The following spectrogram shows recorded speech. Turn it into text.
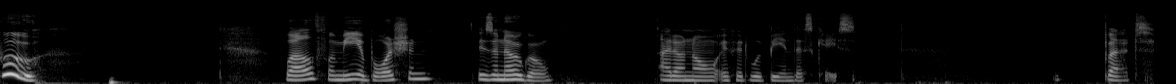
Whew. Well, for me, abortion is a no go. I don't know if it would be in this case. But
